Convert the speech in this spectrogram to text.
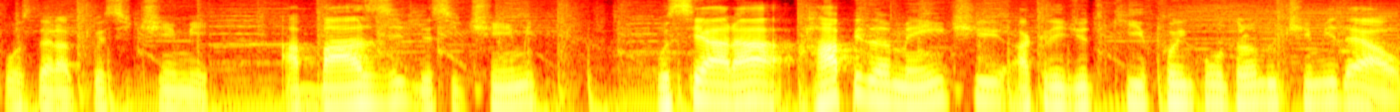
considerado com esse time a base desse time, o Ceará rapidamente, acredito que foi encontrando o time ideal.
